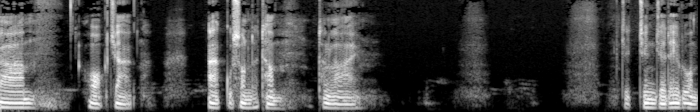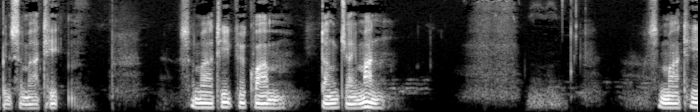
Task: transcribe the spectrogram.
กาม ออกจากอากุศลธรรมทั้งหลาย จิตจึงจะได้รวมเป็นสมาธิ สมาธิคือความตั้งใจมั่น สมาธิ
